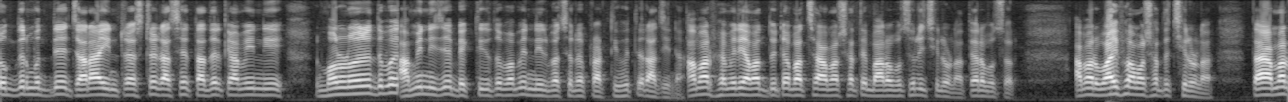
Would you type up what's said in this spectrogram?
লোকদের মধ্যে যারা ইন্টারেস্টেড আছে তাদেরকে আমি মনোনয়ন দেবো। আমি নিজে ব্যক্তিগতভাবে নির্বাচনের প্রার্থী হইতে রাজি না। আমার ফ্যামিলি আমার দুইটা বাচ্চা আমার সাথে বারো বছরই ছিল না তেরো বছর। আমার ওয়াইফও আমার সাথে ছিল না। তাই আমার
